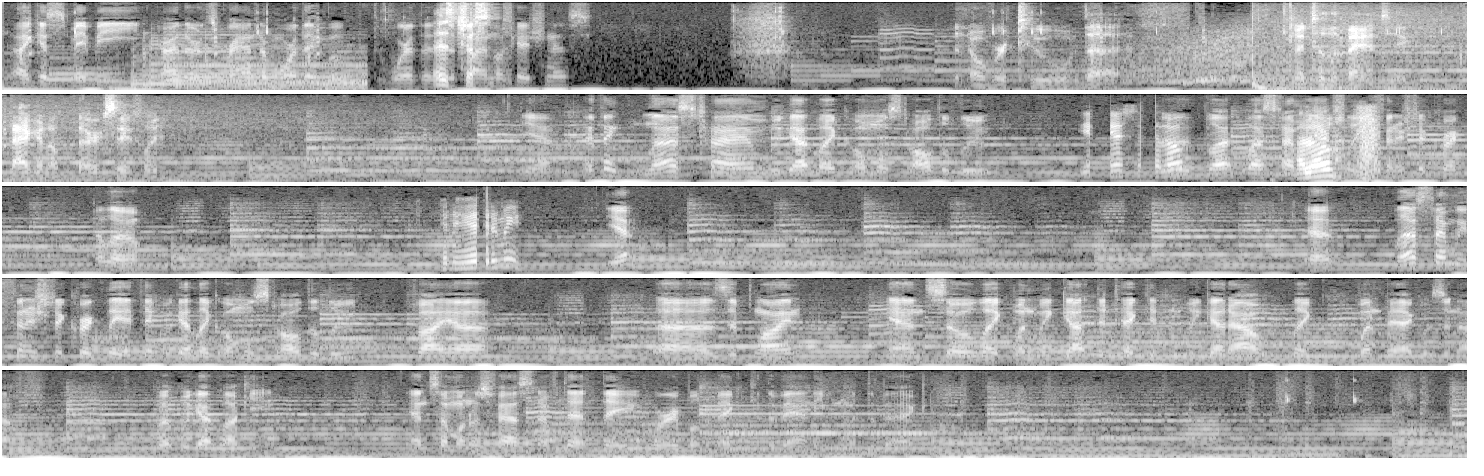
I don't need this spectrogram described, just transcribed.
I guess maybe either it's random or they moved where the It's zip just- location is. over to the into the van so you can bag it up there safely. Yeah, I think last time we got like almost all the loot. Yes, Uh, hello? la- last time Hello? we actually finished it correct. Hello. Can you hear me? Yep. Uh, last time we finished it correctly, I think we got like almost all the loot via uh, zip line, and so like when we got detected and we got out, like one bag was enough. But we got lucky, and someone was fast enough that they were able to make it to the van even with the bag.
